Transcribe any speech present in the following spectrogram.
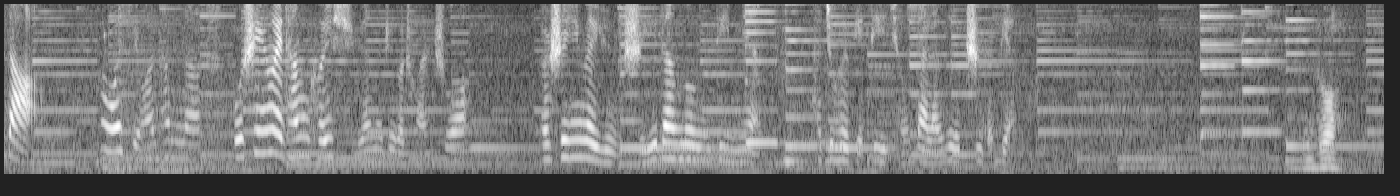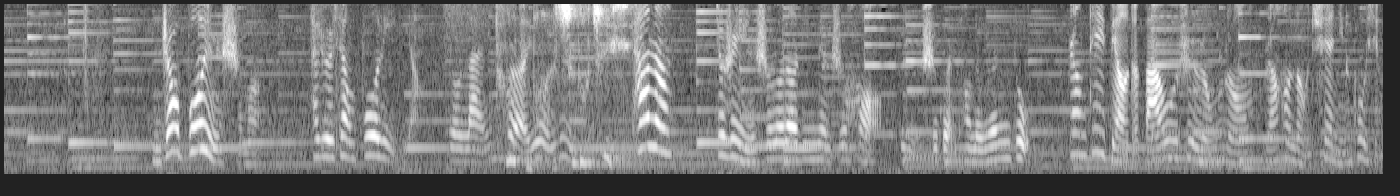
知道，那我喜欢他们呢，不是因为他们可以许愿的这个传说，而是因为陨石一旦落入地面，它就会给地球带来未知的变化。怎么说？你知道波陨石吗？它就是像玻璃一样，有蓝色又有绿色。它呢，就是陨石落到地面之后，被陨石滚烫的温度，让地表的拔物质熔融，然后冷却凝固形成。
